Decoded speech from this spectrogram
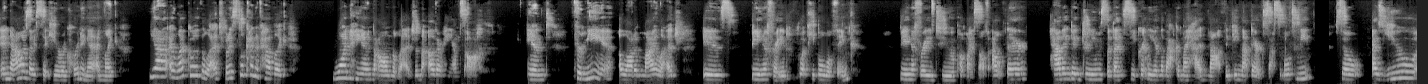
And now, as I sit here recording it, I'm like, yeah, I let go of the ledge, but I still kind of have like one hand on the ledge and the other hand's off. And for me, a lot of my ledge is being afraid what people will think, being afraid to put myself out there, having big dreams, but then secretly in the back of my head, not thinking that they're accessible to me. So, as you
